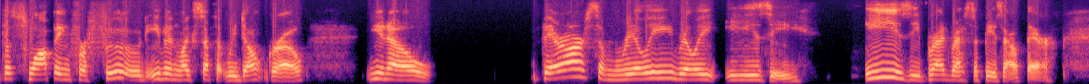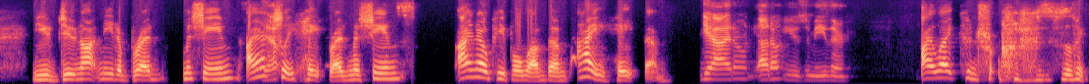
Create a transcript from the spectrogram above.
the swapping for food even like stuff that we don't grow you know there are some really really easy easy bread recipes out there you do not need a bread machine i actually yep. hate bread machines i know people love them i hate them yeah i don't i don't use them either I like control. this is like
